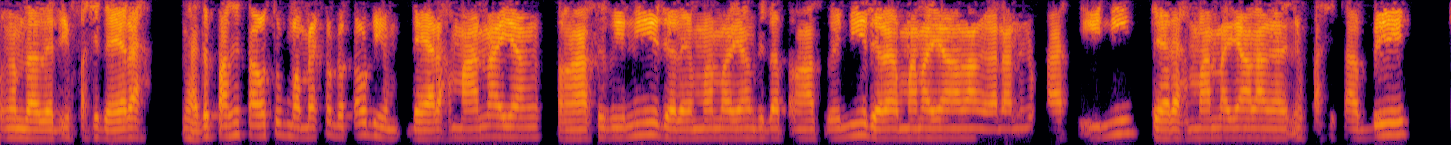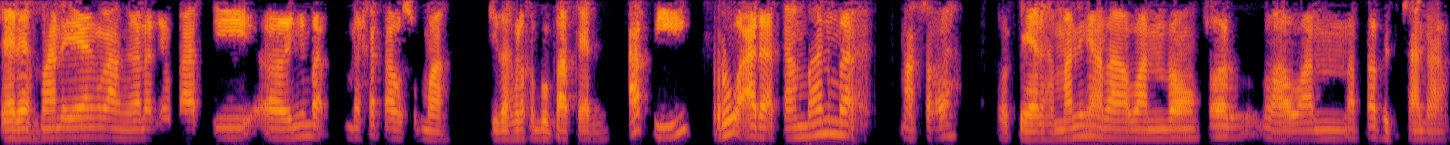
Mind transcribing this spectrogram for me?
pengendalian inflasi daerah Nah itu pasti tahu tuh mereka udah tahu nih daerah mana yang penghasil ini, daerah mana yang tidak penghasil ini, daerah mana yang langganan inflasi ini, daerah mana yang langganan inflasi cabai, daerah mana yang langganan inflasi uh, ini mbak mereka tahu semua di level kabupaten. Tapi perlu ada tambahan mbak masalah daerah mana yang rawan longsor, rawan apa bencana.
